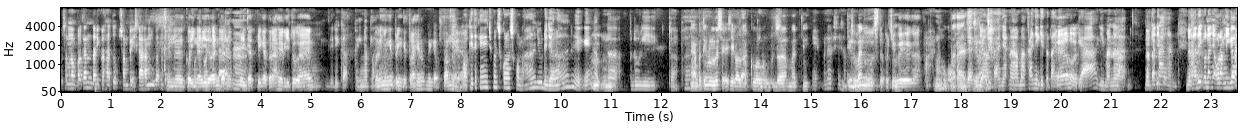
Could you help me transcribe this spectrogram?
sama Nopal kan dari kelas 1 sampai sekarang juga masih Karena kau ingat itu kan karena Hmm. peringkat-peringkat terakhir gitu kan. Jadi kak keingat lah. Paling ingat peringkat terakhir sama peringkat pertama ya. Kalau kita kayaknya cuma sekolah-sekolah aja udah jalan ya, kayak nggak Mm-mm. nggak peduli itu apa. Yang penting lulus ya sih kalau aku udah amat nih. Ya benar sih. Penting Cuman- lulus dapat cewek kak. Aduh, makasih enggak sih jangan tanya. Nah, makanya kita tanya. Eh, Ya, gimana? Dan tadi kenangan. Dan tadi kau nanya orang nih gak?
